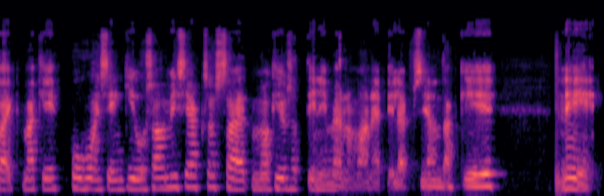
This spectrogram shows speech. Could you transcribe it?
vaikka mäkin puhuin siinä kiusaamisjaksossa, että mua kiusattiin nimenomaan epilepsian takia, niin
